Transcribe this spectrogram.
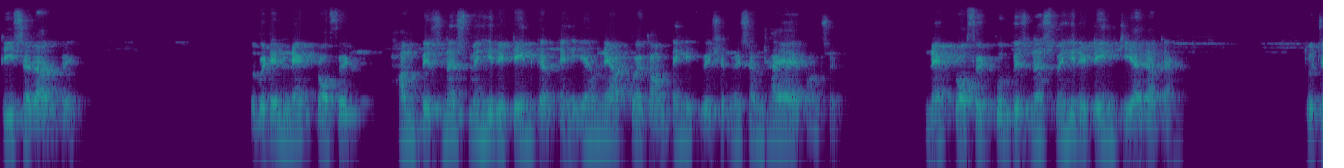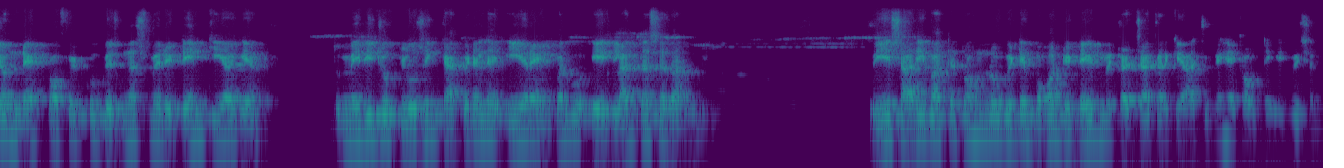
तीस हज़ार रुपये तो बेटे नेट प्रॉफिट हम बिज़नेस में ही रिटेन करते हैं। ये हमने आपको अकाउंटिंग इक्वेशन में समझाया है कॉन्सेप्ट नेट प्रॉफिट को बिज़नेस में ही रिटेन किया जाता है। तो जब नेट प्रॉफिट को बिज़नेस में रिटेन किया गया तो मेरी जो क्लोजिंग कैपिटल है ईयर एंड पर वो एक लाख दस हज़ार होगी। तो ये सारी बातें तो हम लोग बेटे बहुत डिटेल में चर्चा करके आ चुके हैं अकाउंटिंग इक्वेशन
